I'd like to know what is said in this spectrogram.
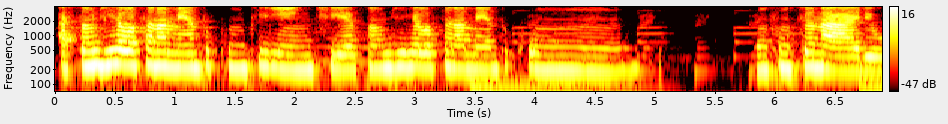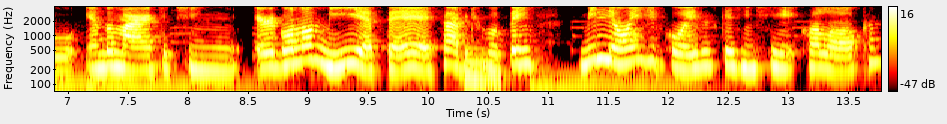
ação de relacionamento com o cliente, ação de relacionamento com, com funcionário, endomarketing, ergonomia até, sabe? Sim. Tipo, tem milhões de coisas que a gente coloca.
